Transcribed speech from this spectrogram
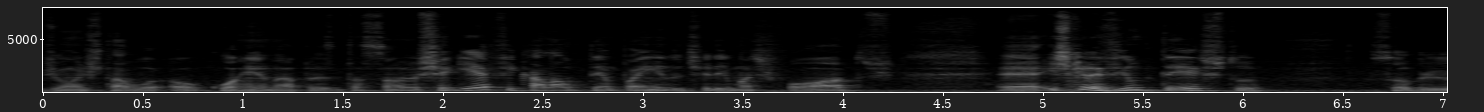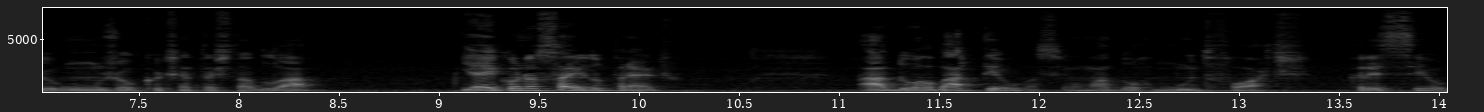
de onde estava ocorrendo a apresentação, eu cheguei a ficar lá um tempo ainda, tirei umas fotos, é, escrevi um texto sobre um jogo que eu tinha testado lá. E aí quando eu saí do prédio, a dor bateu, assim, uma dor muito forte, cresceu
